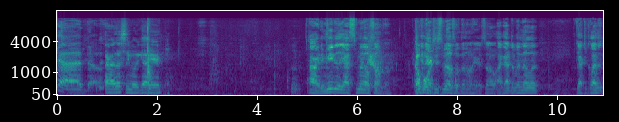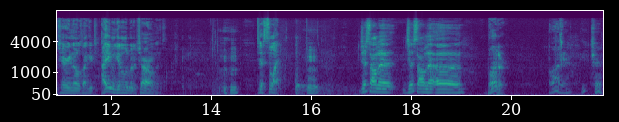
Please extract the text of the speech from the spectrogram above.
God, no. all right, let's see what we got here. All right, immediately I smell something. Go I can for it. actually smell something on here. So I got the vanilla, got your classic cherry nose. I get, I even get a little bit of char on this. Mm-hmm. Just slight Just on the, just on the uh, butter. butter. You tripping?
